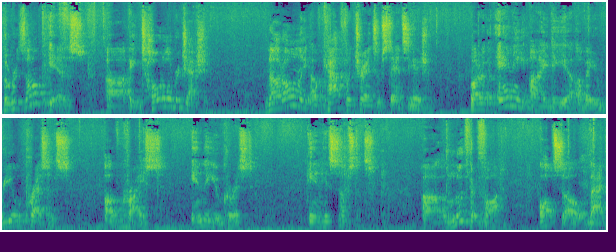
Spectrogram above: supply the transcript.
The result is uh, a total rejection, not only of Catholic transubstantiation, but of any idea of a real presence of Christ in the Eucharist in his substance. Uh, Luther thought also that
